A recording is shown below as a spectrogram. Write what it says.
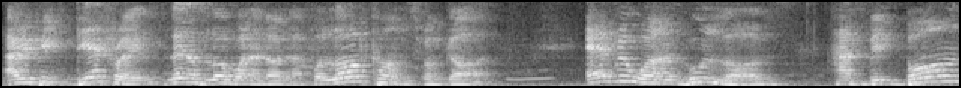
I repeat, dear friends, let us love one another, for love comes from God. Everyone who loves has been born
